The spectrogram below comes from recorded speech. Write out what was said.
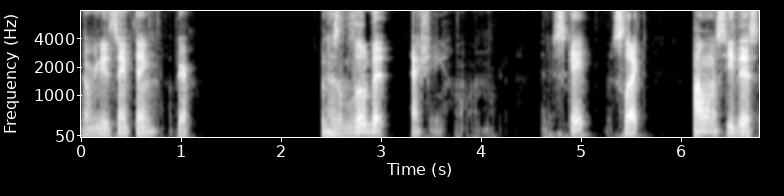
we're going to do the same thing up here. One has a little bit, actually, hold on. Hit escape. Select. I want to see this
